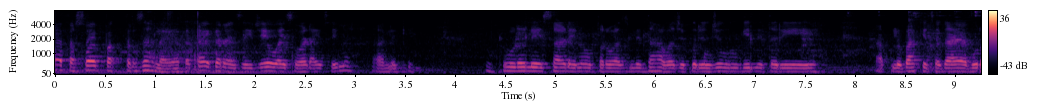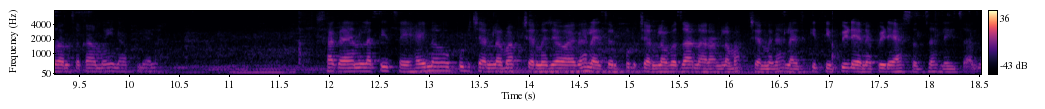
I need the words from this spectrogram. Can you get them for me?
आता स्वयंपाक तर झालाय आता काय करायचंय? जेवायचं वाढायचंय ना आलं की. केवढं लय साडेनऊ तर वाजले दहा वाजेपर्यंत जेवून गेले तरी आपलं बाकीचं गाया गुरांचं काम आहे ना आपल्याला. सगळ्यांना तीच आहे हाय ना हो, पुढच्यांना मागच्यांना जेवाय घालायचं आणि पुढच्यांना ब जाणाऱ्यांना मागच्यांना घालायचं किती पिढ्यानं पिढ्या असंच झालंय चालू.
